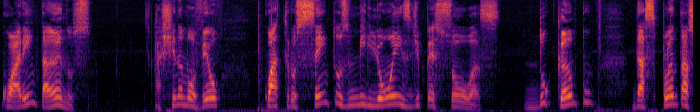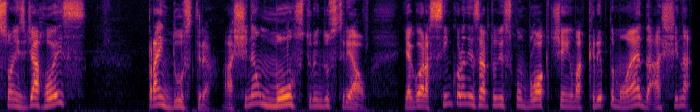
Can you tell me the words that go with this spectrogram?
40 anos a China moveu 400 milhões de pessoas do campo das plantações de arroz para a indústria. A China é um monstro industrial. E agora, sincronizar tudo isso com blockchain, uma criptomoeda, a China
